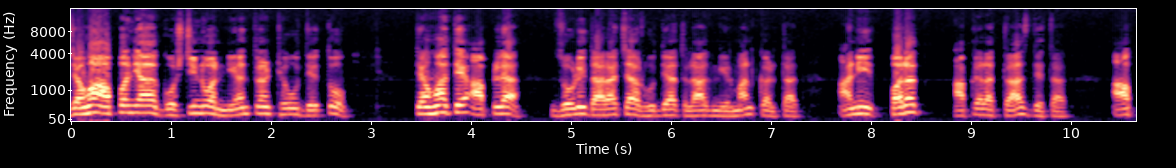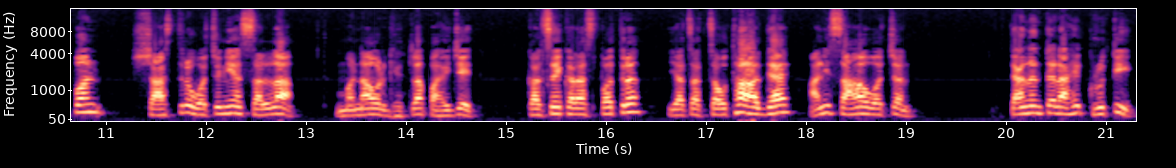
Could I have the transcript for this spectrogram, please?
जेव्हा आपण या गोष्टींवर नियंत्रण ठेवू देतो तेव्हा ते आपल्या जोडीदाराच्या हृदयात राग निर्माण करतात आणि परत आपल्याला त्रास देतात. आपण शास्त्रवचनीय सल्ला मनावर घेतला पाहिजेत कलसेकरास पत्र याचा चौथा अध्याय आणि सहा वचन. त्यानंतर आहे कृती.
